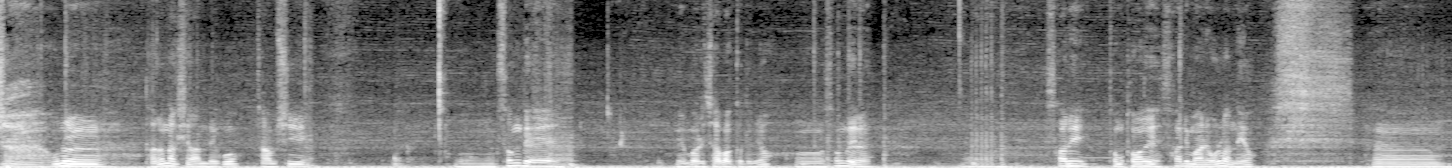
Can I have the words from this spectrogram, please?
자 오늘 다른 낚시 안 되고 잠시 음, 성대 몇 마리 잡았거든요. 어, 성대는 어, 살이 통통하게 살이 많이 올랐네요. 음,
